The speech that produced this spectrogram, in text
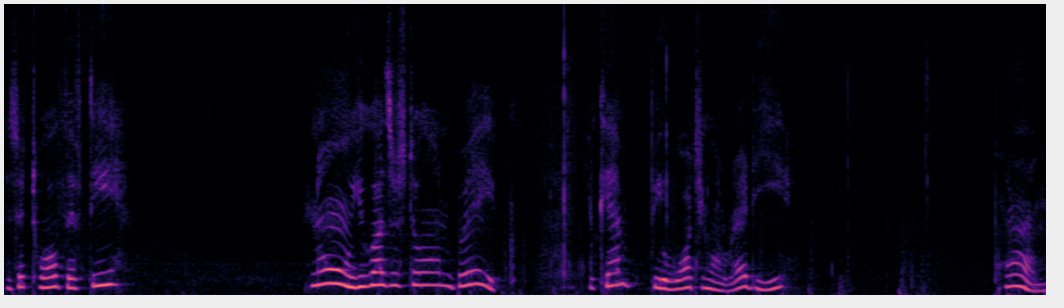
Is it 1250? No, you guys are still on break. You can't be watching already. Parm.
